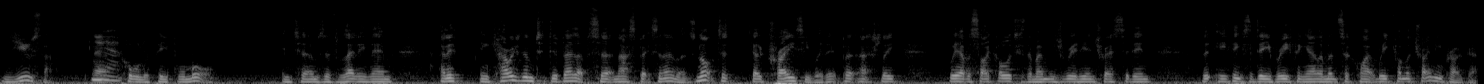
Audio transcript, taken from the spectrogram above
use that. Yeah. pool of people more in terms of letting them and if encourage them to develop certain aspects and elements not to go crazy with it but actually we have a psychologist at the moment who's really interested in that he thinks the debriefing elements are quite weak on the training program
